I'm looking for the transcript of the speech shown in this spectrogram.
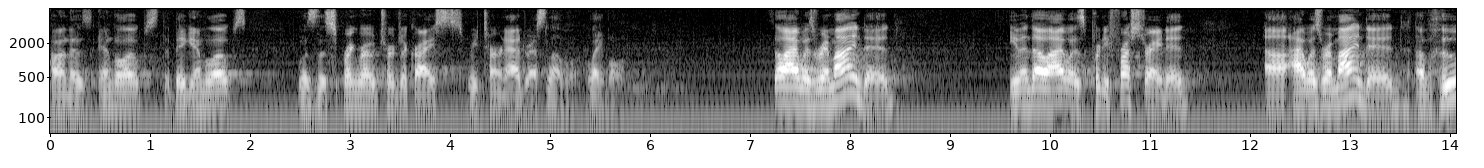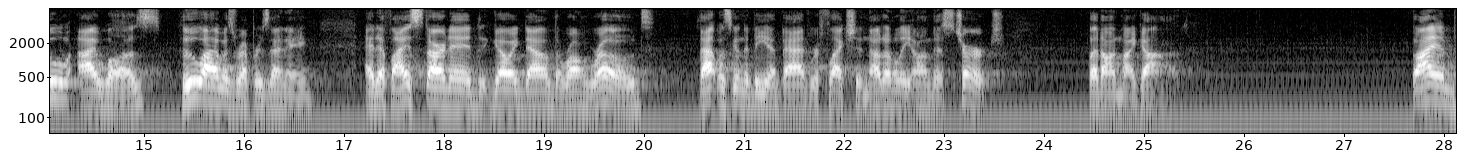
on those envelopes, the big envelopes, was the Spring Road Church of Christ return address level, label. So I was reminded, even though I was pretty frustrated, uh, I was reminded of who I was, who I was representing, and if I started going down the wrong road, that was going to be a bad reflection, not only on this church, but on my God. So I am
